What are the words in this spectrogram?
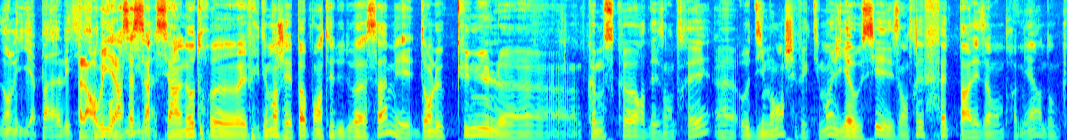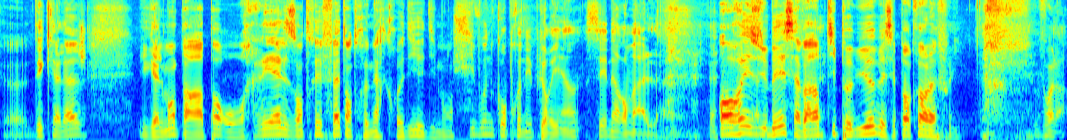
dans les- il y a pas les 630 Alors 000. oui, alors ça, ça, c'est un autre. euh, effectivement, j'avais pas pointé du doigt à ça, mais dans le cumul euh, comme score des entrées euh, au dimanche, effectivement, il y a aussi les entrées faites par les avant-premières, donc euh, décalage également par rapport aux réelles entrées faites entre mercredi et dimanche. Si vous ne comprenez plus rien, c'est normal. En résumé, ça va un petit peu mieux, mais c'est pas encore la folie. Voilà.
